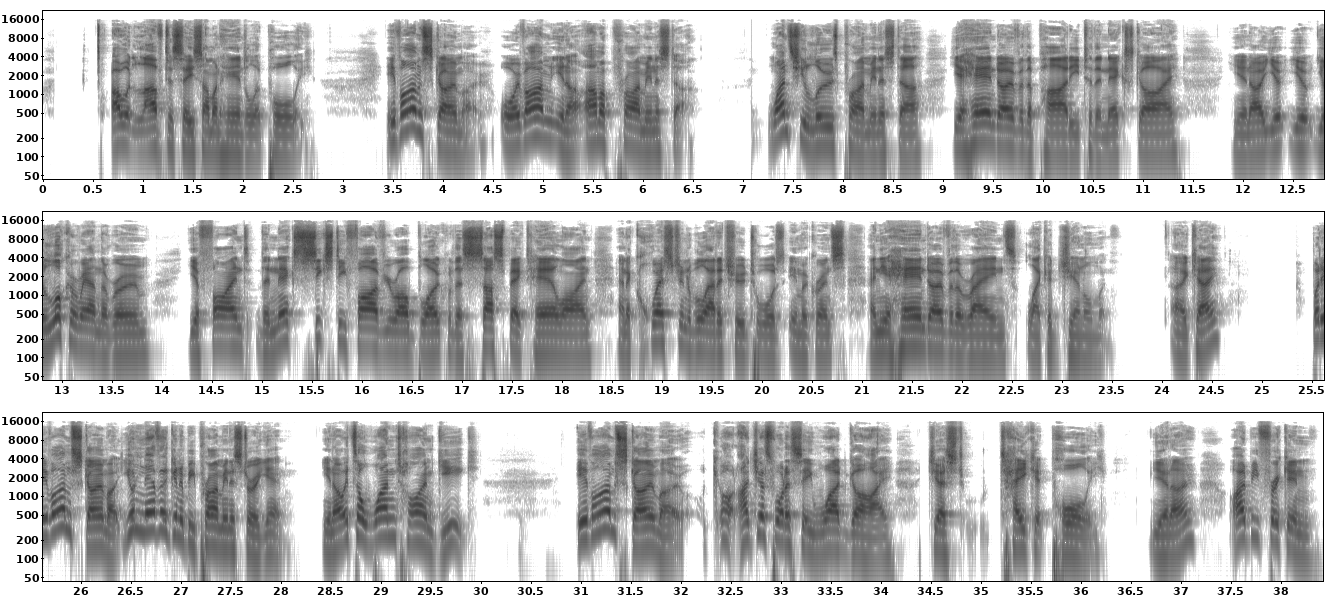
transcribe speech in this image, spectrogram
I would love to see someone handle it poorly if I'm ScoMo or if I'm, you know, I'm a prime minister, once you lose prime minister, you hand over the party to the next guy. You know, you, you, you look around the room, you find the next 65 year old bloke with a suspect hairline and a questionable attitude towards immigrants, and you hand over the reins like a gentleman. Okay? But if I'm ScoMo, you're never going to be prime minister again. You know, it's a one time gig. If I'm ScoMo, God, I just want to see one guy just take it poorly. You know, I'd be freaking,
